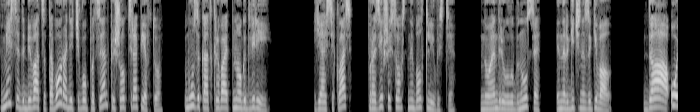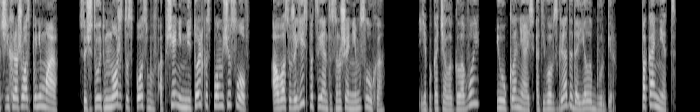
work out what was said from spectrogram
вместе добиваться того, ради чего пациент пришел к терапевту. Музыка открывает много дверей. Я осеклась, поразившись собственной болтливости. Но Эндрю улыбнулся энергично закивал. «Да, очень хорошо вас понимаю. Существует множество способов общения не только с помощью слов. А у вас уже есть пациенты с нарушением слуха?» Я покачала головой и, уклоняясь от его взгляда, доела бургер. «Пока нет».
